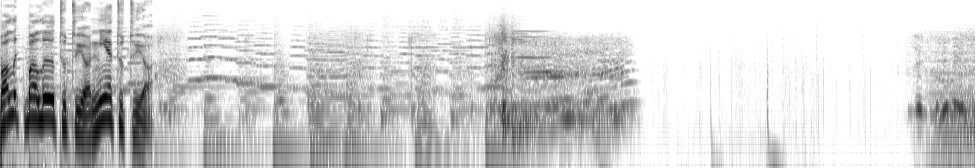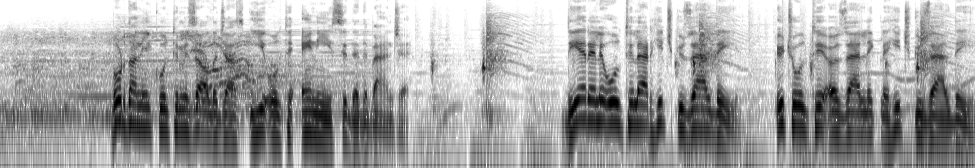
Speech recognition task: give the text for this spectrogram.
Balık balığı tutuyor. Niye tutuyor? Buradan ilk ultimizi alacağız. İyi ulti en iyisi dedi bence. Diğer eli ultiler hiç güzel değil. 3 ulti özellikle hiç güzel değil.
